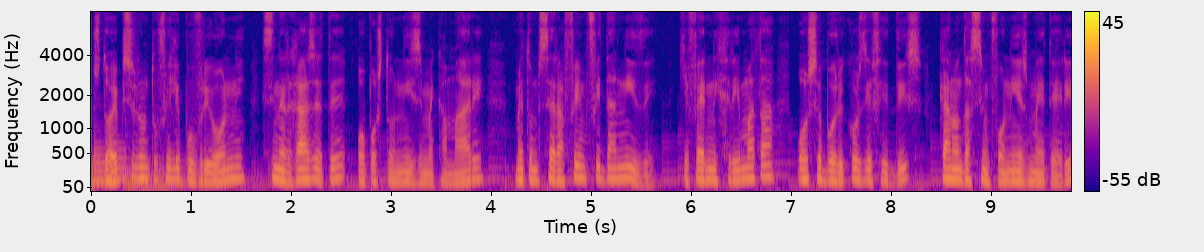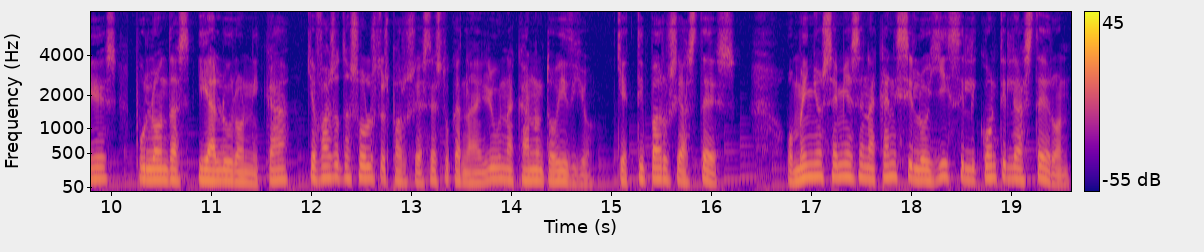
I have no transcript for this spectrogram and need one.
Στο ε του Φίλιππου Βριώνη συνεργάζεται, όπως τονίζει με καμάρι, με τον Σεραφείμ Φιντανίδη και φέρνει χρήματα ως εμπορικός διευθυντής, κάνοντας συμφωνίες με εταιρείες, πουλώντας ιαλουρονικά και βάζοντας όλους τους παρουσιαστές του καναλιού να κάνουν το ίδιο. Και τι παρουσιαστές! Ο Μένιος έμοιαζε να κάνει συλλογή θηλυκών τηλεαστέρων,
